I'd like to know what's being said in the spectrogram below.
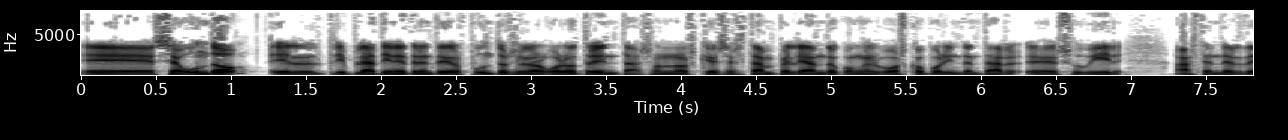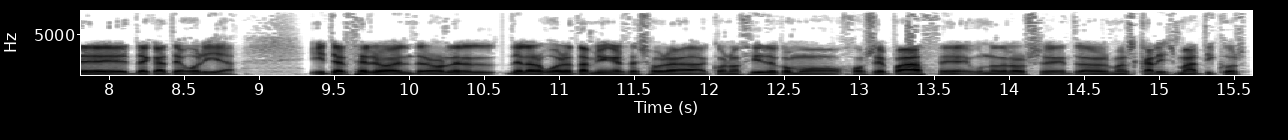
Eh, segundo, el AAA tiene 32 puntos y el Arguero 30. Son los que se están peleando con el Bosco por intentar eh, subir, ascender de, categoría. Y tercero, el entrenador del, del Arguero también es de sobra conocido como José Paz, eh, uno de los entrenadores más carismáticos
